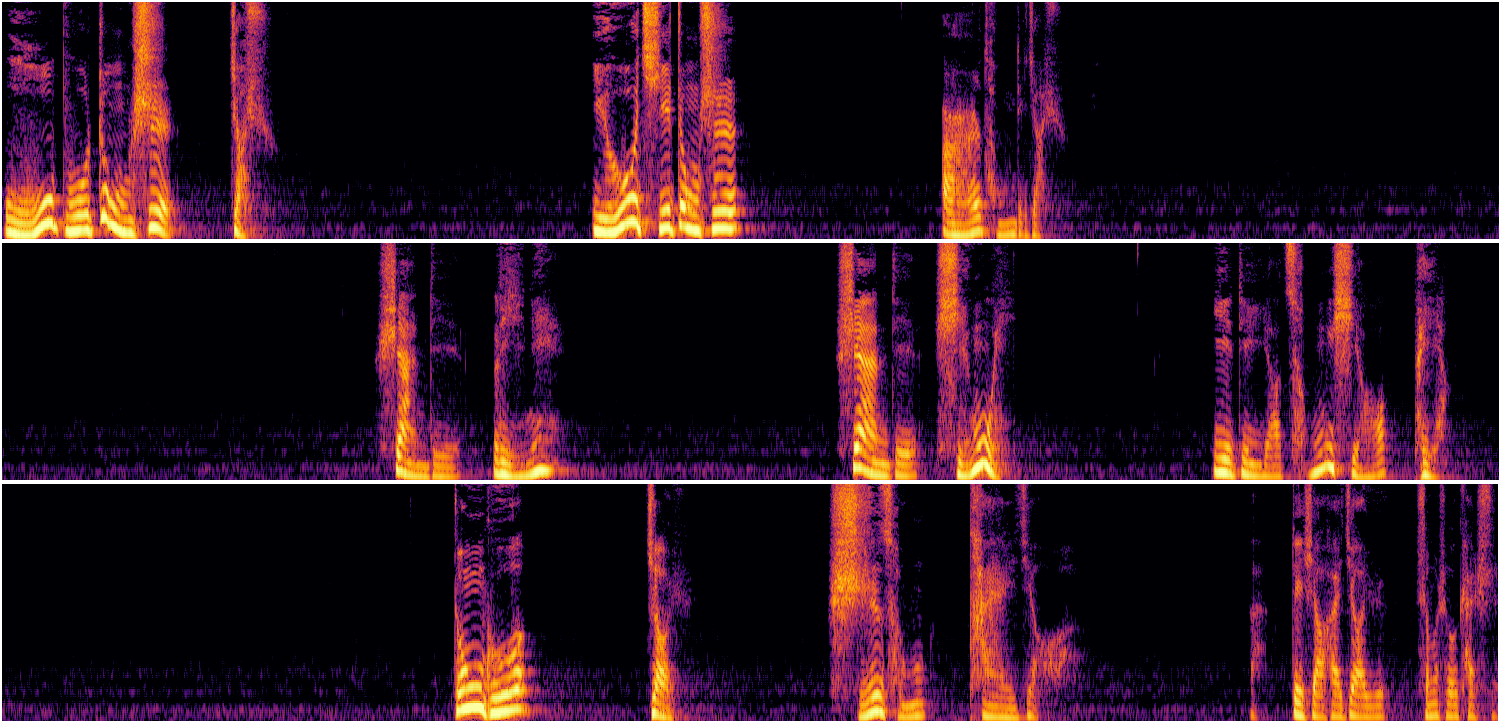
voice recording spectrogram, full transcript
无不重视教学，尤其重视儿童的教学。善的理念、善的行为，一定要从小培养。中国教育实从胎教啊，啊，对小孩教育什么时候开始？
